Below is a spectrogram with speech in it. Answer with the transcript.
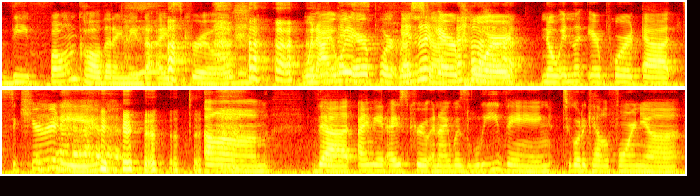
the phone call that I made the ice crew when I the was airport in restaurant. the airport. no, in the airport at security um, that I made ice crew, and I was leaving to go to California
